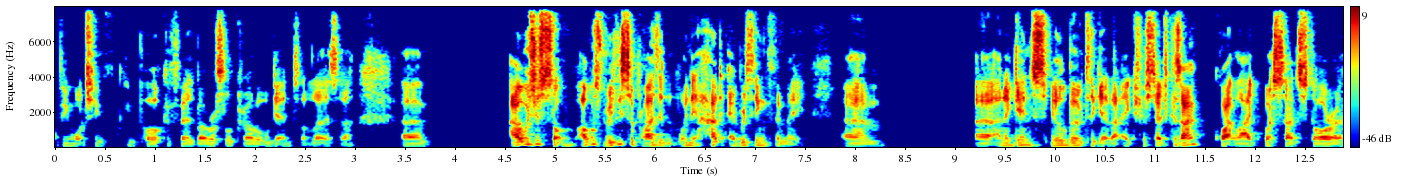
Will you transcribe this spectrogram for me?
I've been watching fucking Poker Face by Russell Crowe, but we'll get into it later. Um, I was just sort of, I was really surprised win. It had everything for me. Um, uh, and again, Spielberg to get that extra stretch because I quite like West Side Story.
